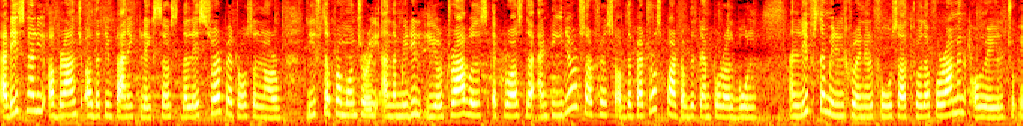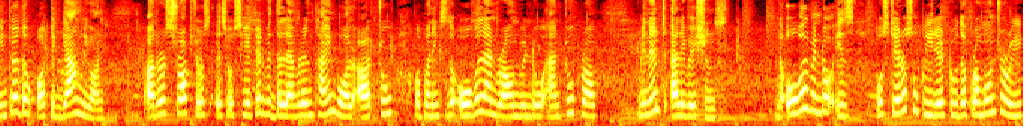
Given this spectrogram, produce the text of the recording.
Additionally, a branch of the tympanic plexus, the lesser petrosal nerve, leaves the promontory and the middle ear, travels across the anterior surface of the petrous part of the temporal bone, and leaves the middle cranial fossa through the foramen ovale to enter the otic ganglion. Other structures associated with the labyrinthine wall are two openings, the oval and round window, and two prominent elevations. The oval window is posterior superior to the promontory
